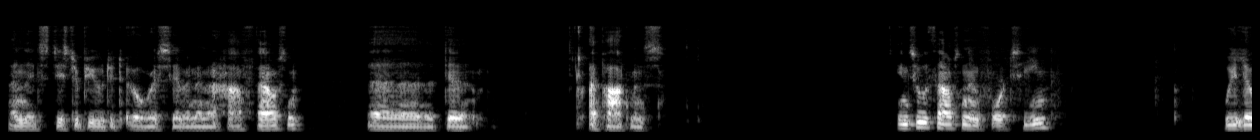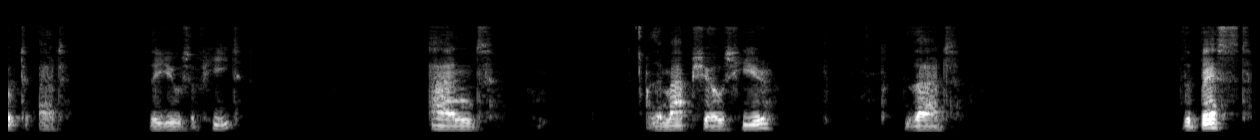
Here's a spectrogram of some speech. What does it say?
and it's distributed over 7,500 uh, apartments. In 2014, we looked at the use of heat and the map shows here that the best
